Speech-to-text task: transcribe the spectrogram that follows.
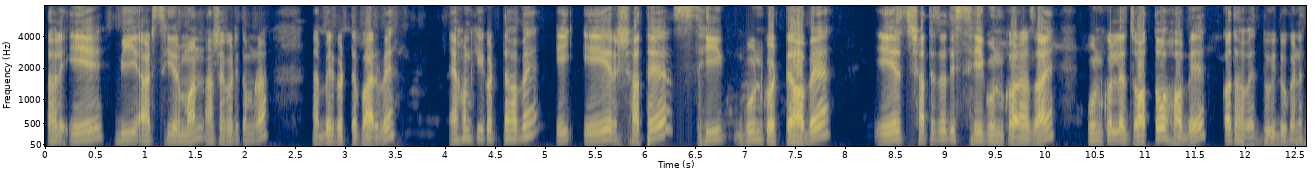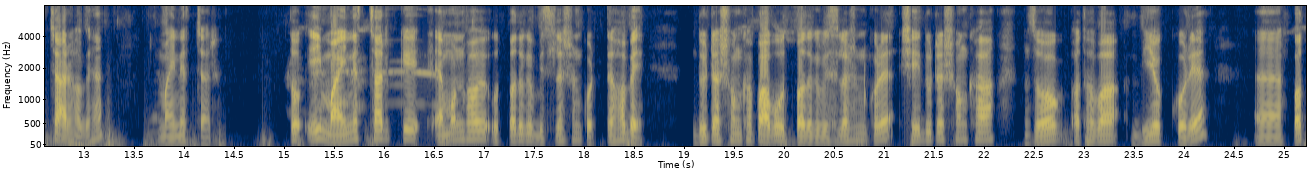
তাহলে এ বি আর সি এর মান আশা করি তোমরা বের করতে পারবে। এখন কি করতে হবে? এই এ এর সাথে সি গুণ করতে হবে। এর সাথে যদি সি গুণ করা যায়, গুণ করলে যত হবে, কত হবে? দুই দোকানে চার হবে হ্যাঁ? মাইনাস চার। তো এই মাইনাস চারকে এমনভাবে উৎপাদকে বিশ্লেষণ করতে হবে, দুইটা সংখ্যা পাবো উৎপাদকে বিশ্লেষণ করে, সেই দুটো সংখ্যা যোগ অথবা বিয়োগ করে কত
